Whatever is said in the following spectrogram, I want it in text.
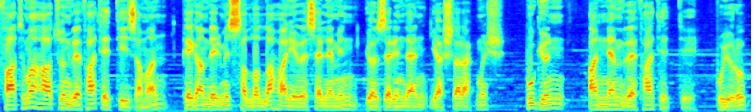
Fatıma Hatun vefat ettiği zaman Peygamberimiz sallallahu aleyhi ve sellemin gözlerinden yaşlar akmış. Bugün annem vefat etti buyurup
